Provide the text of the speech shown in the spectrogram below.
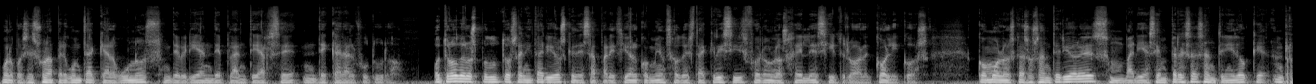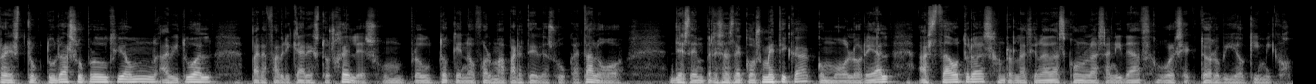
Bueno, pues es una pregunta que algunos deberían de plantearse de cara al futuro. Otro de los productos sanitarios que desapareció al comienzo de esta crisis fueron los geles hidroalcohólicos. Como en los casos anteriores, varias empresas han tenido que reestructurar su producción habitual para fabricar estos geles, un producto que no forma parte de su catálogo, desde empresas de cosmética como L'Oreal hasta otras relacionadas con la sanidad o el sector bioquímico.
